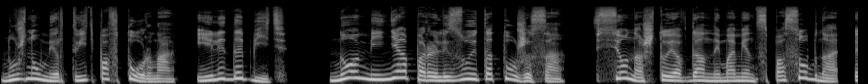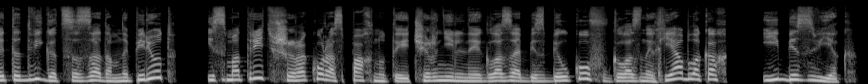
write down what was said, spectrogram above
нужно умертвить повторно или добить. Но меня парализует от ужаса. Все, на что я в данный момент способна, это двигаться задом наперед и смотреть в широко распахнутые чернильные глаза без белков в глазных яблоках и без век.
